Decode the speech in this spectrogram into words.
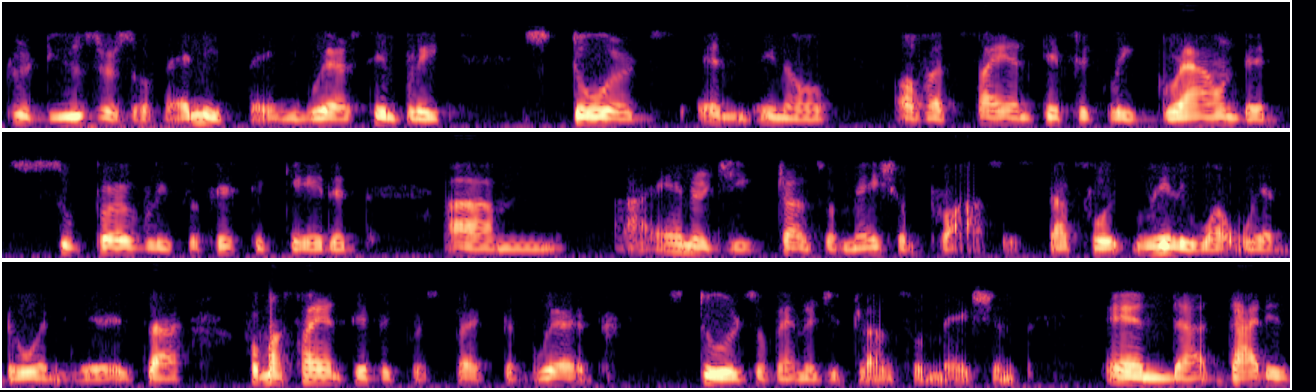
producers of anything. We are simply stewards and, you know, of a scientifically grounded, superbly sophisticated um, uh, energy transformation process. That's what really what we're doing here. Is uh, from a scientific perspective, we're stewards of energy transformation, and uh, that is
